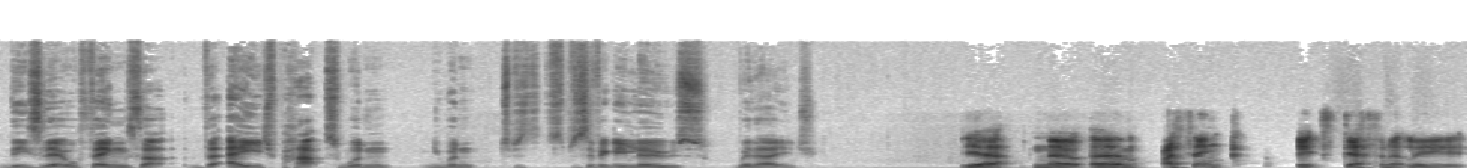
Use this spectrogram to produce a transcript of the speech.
these little things that the age perhaps wouldn't you wouldn't specifically lose with age. yeah no um i think it's definitely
